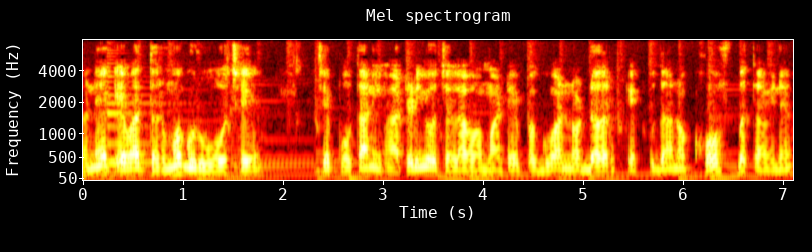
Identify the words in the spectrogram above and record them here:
અનેક એવા ધર્મગુરુઓ છે જે પોતાની હાટડીઓ ચલાવવા માટે ભગવાનનો ડર કે ખુદાનો ખોફ બતાવીને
